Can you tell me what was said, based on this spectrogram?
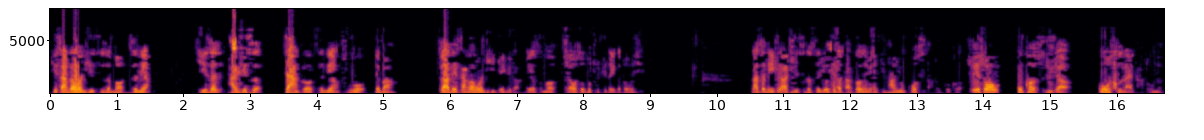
第三个问题是什么？质量。其实排序是价格、质量、服务，对吧？只要这三个问题解决了，没有什么销售不出去的一个东西。那这里需要提示的是，优秀的导购人员经常用故事打动顾客，所以说。顾客是需要故事来打动的，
